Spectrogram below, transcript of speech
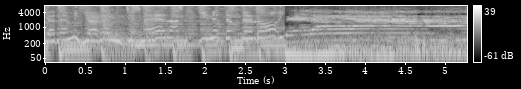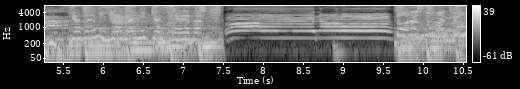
για ρεμ, για ρεμ της μέρας γίνεται φτερό Για ρεμ, για ρεμ και αγέρας Τώρα στο ματιού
